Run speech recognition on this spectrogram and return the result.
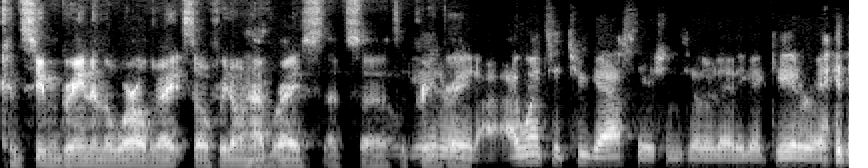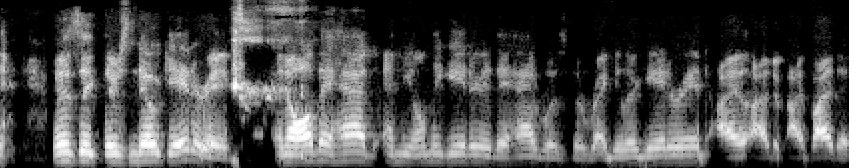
consumed grain in the world, right? So if we don't have rice, that's uh, No that's a pretty Gatorade. big. I I went to two gas stations the other day to get Gatorade. and it's like there's no Gatorade, and all they had, and the only Gatorade they had was the regular Gatorade. I I, I buy the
